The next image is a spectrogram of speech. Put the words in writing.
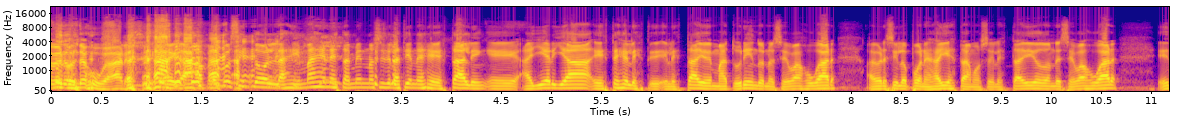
de fútbol. dónde jugar. a propósito, las imágenes también, no sé si las tienes, eh, Stalin. eh, ayer ya, este es el, este- el estadio de Maturín donde se va a jugar. A ver si lo pones. Ahí estamos, el estadio donde se va a jugar. Eh,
